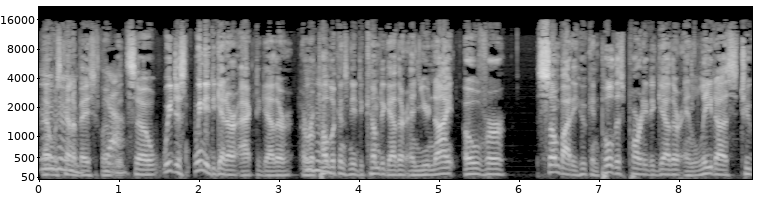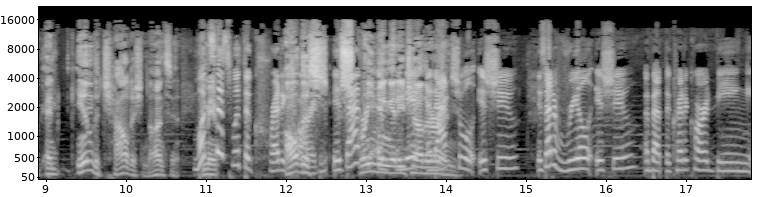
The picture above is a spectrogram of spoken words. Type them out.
That was kind of basically Yeah. it. So we just we need to get our act together. Our Republicans need to come together and unite over somebody who can pull this party together and lead us to and end the childish nonsense. What's I mean, this with the credit all card? this is that screaming an, at each an, other An and- actual issue? Is that a real issue about the credit card being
